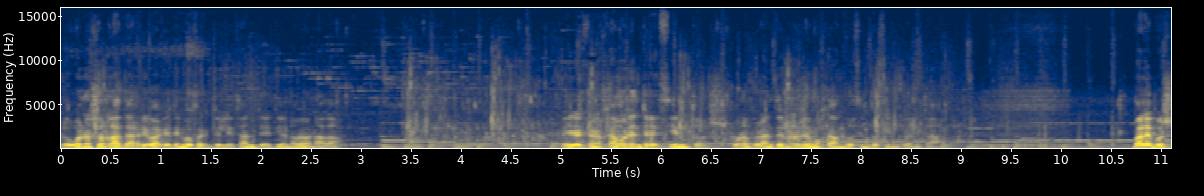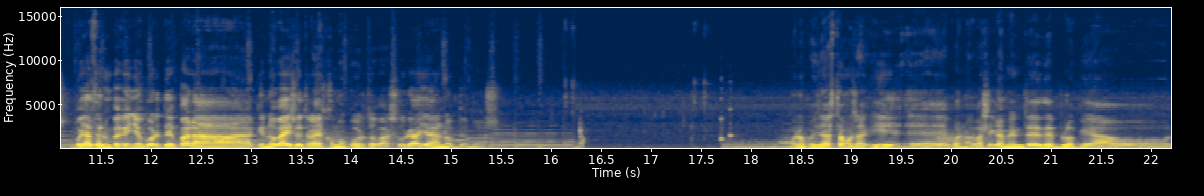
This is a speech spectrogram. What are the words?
Lo bueno son las de arriba, que tengo fertilizante, tío. No veo nada. ¿Veis? Es que nos quedamos en 300. Bueno, pero antes nos hemos quedado en 250. Vale, pues voy a hacer un pequeño corte para que no veáis otra vez como corto basura y ahora nos vemos. Bueno, pues ya estamos aquí. Eh, bueno, básicamente he desbloqueado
